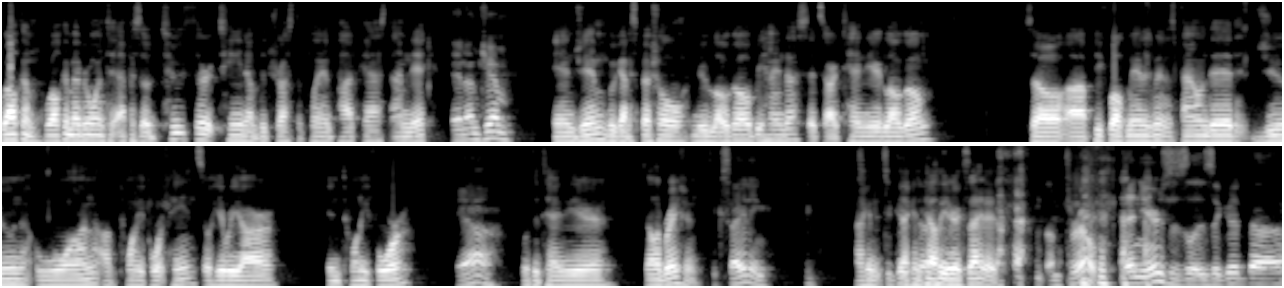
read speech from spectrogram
Welcome, welcome everyone to episode 213 of the Trust the Plan podcast. I'm Nick. And I'm Jim. And Jim, we've got a special new logo behind us. It's our 10 year logo. So, uh, Peak Wealth Management was founded June 1 of 2014. So, here we are in 24 Yeah, with a 10 year celebration. it's exciting. I can, it's a I good, can uh, tell you're excited. I'm thrilled. Ten years is, is a good uh,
